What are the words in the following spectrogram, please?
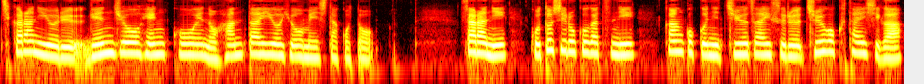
力による現状変更への反対を表明したこと。さらに今年6月に韓国に駐在する中国大使が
